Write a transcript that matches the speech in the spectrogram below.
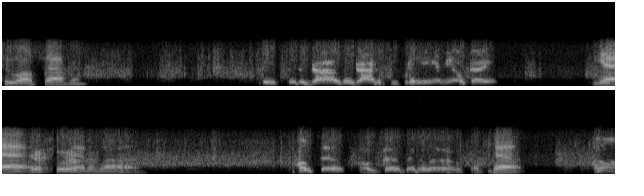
two zero seven. Peace to the guys and goddesses. Can you hear me okay? Yeah. Yes, sir. Better love. Hotel, hotel, better love. Okay. Uh,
